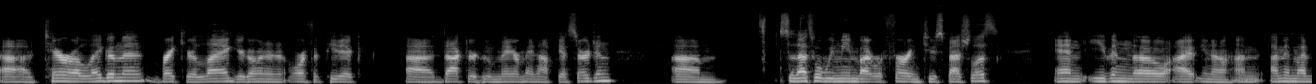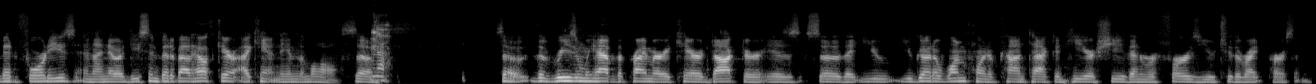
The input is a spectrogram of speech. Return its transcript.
uh, tear a ligament, break your leg, you're going to an orthopedic uh, doctor who may or may not be a surgeon. Um, so that's what we mean by referring to specialists. And even though I, you know, I'm I'm in my mid 40s and I know a decent bit about healthcare, I can't name them all. So. So the reason we have the primary care doctor is so that you you go to one point of contact and he or she then refers you to the right person.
